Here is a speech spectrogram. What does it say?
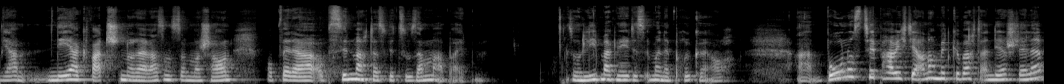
ja, näher quatschen oder lass uns doch mal schauen, ob wir da, ob es Sinn macht, dass wir zusammenarbeiten. So ein Leadmagnet ist immer eine Brücke auch. Ah, Bonustipp habe ich dir auch noch mitgebracht an der Stelle.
